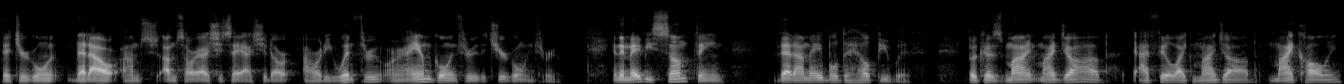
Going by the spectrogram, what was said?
that you're going that I, I'm I'm sorry I should say I should already went through or I am going through that you're going through, and it may be something that I'm able to help you with. Because my, my job, I feel like my job, my calling,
